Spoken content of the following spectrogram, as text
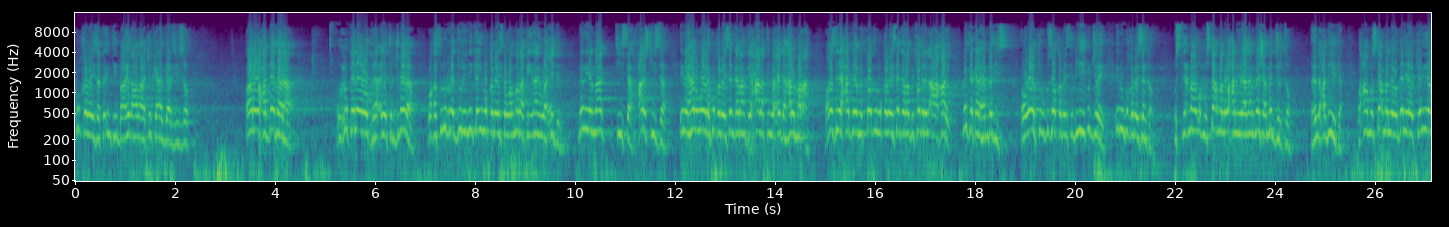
ku qabaysato intii baahidaadaha jirka aad gaarsiiso. Qaala waxadaanaa wuxuu ka leeya raaciya turjumada waqaslurajuli ninka inuu qabaysto walmara fii inaain waaxidin nin iyo naagtiisa xaaskiisa inay hal weela ku qabaysan karaan fii xaalatin waaxida hal mar ah. Waqasli axadiha midkood inuu qabaysan karo bifadli aakhari midka kale hambadiis oo weelkii uu ku soo qabaystay biyihii ku jiray inuu ku qabaysan karo. Mustacmal waxaa la yidhahdaan meesha ma jirto ahluxadiidka waxaa mustacmal la ogolaya keliya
